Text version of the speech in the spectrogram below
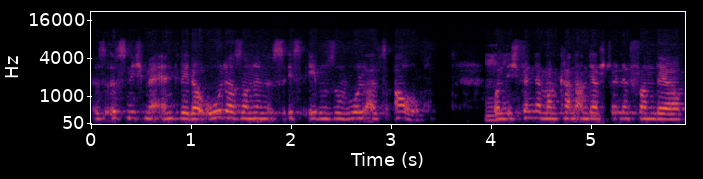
es ist nicht mehr entweder oder, sondern es ist eben sowohl als auch. Und mhm. ich finde, man kann an der Stelle von der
